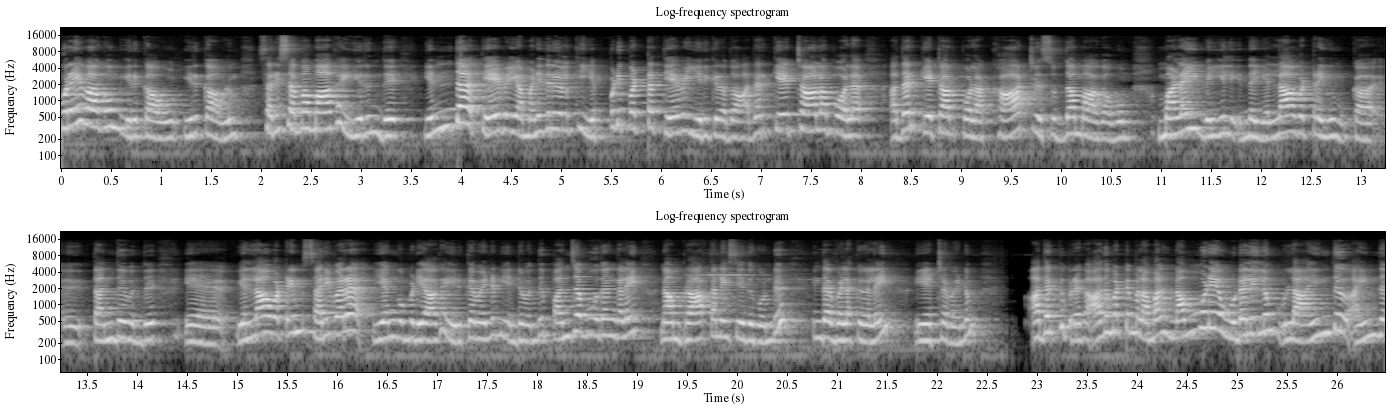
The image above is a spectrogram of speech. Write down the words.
குறைவாகவும் இருக்காவும் இருக்காமலும் சரிசமமாக இருந்து எந்த தேவையா மனிதர்களுக்கு எப்படிப்பட்ட தேவை இருக்கிறதோ அதற்கேற்றால போல அதற்கேற்றாற் போல காற்று சுத்தமாகவும் மழை வெயில் இந்த எல்லாவற்றையும் க தந்து வந்து எல்லாவற்றையும் சரிவர இயங்கும்படியாக இருக்க வேண்டும் என்று வந்து பஞ்சபூதங்களை நாம் பிரார்த்தனை செய்து கொண்டு இந்த விளக்குகளை ஏற்ற வேண்டும். அதற்கு பிறகு அது மட்டும் இல்லாமல் நம்முடைய உடலிலும் உள்ள ஐந்து ஐந்து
